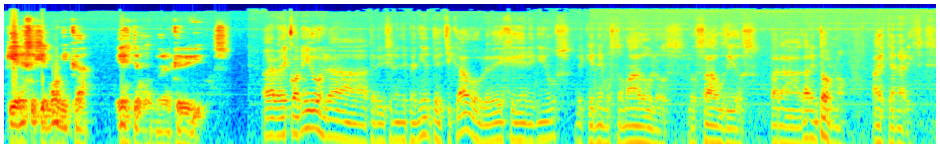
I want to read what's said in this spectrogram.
quien es hegemónica en este mundo en el que vivimos. Agradezco amigos la televisión independiente de Chicago, WGN News, de quien hemos tomado los, los audios para dar en torno a este análisis.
